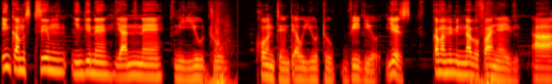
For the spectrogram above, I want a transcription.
Income stream nyingine ya nne ni YouTube content au YouTube video. Yes, kama mimi ninavyofanya hivi uh,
